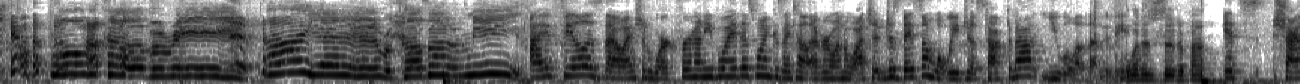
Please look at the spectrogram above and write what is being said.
I can't let them recovery, I am recover me. I feel as though I should work for Honey Boy this one because I tell everyone to watch it. Just based on what we just talked about, you will love that movie. What is it about? It's Shia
